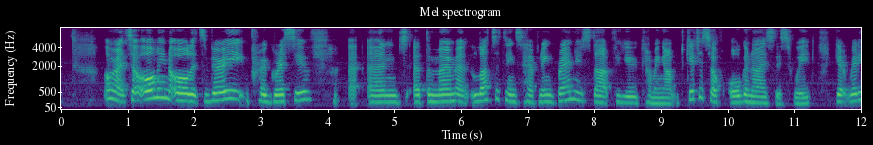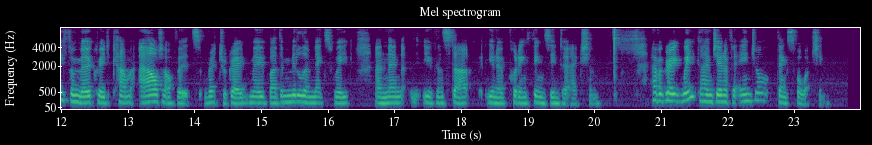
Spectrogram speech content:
all right, so all in all, it's very progressive, and at the moment, lots of things happening. Brand new start for you coming up. Get yourself organized this week. Get ready for Mercury to come out of its retrograde move by the middle of next week, and then you can start, you know, putting things into action. Have a great week. I'm Jennifer Angel. Thanks for watching.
